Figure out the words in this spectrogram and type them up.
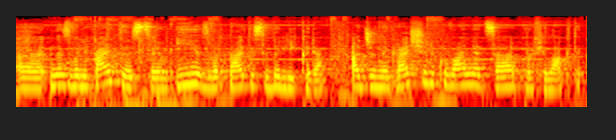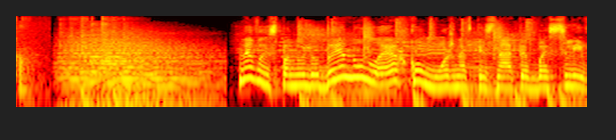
е, не зволікайте з цим і звертайтеся до лікаря, адже найкраще лікування це профілактика. Невиспану людину легко можна впізнати без слів,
